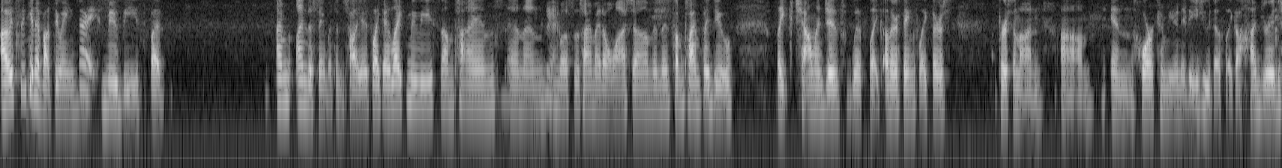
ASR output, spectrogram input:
I was thinking about doing Nice. movies, but I'm I'm the same with Natalia. It's like I like movies sometimes, and then Yeah. most of the time I don't watch them, and then sometimes I do like challenges with like other things. Like there's person on um, in the horror community who does like a hundred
